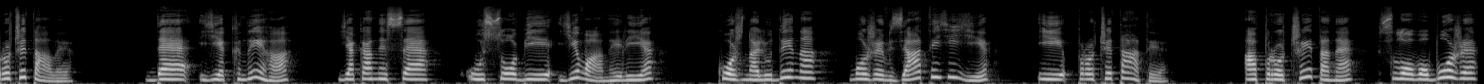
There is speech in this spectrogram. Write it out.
прочитали, де є книга, яка несе у собі Євангеліє, кожна людина може взяти її і прочитати. А прочитане Слово Боже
